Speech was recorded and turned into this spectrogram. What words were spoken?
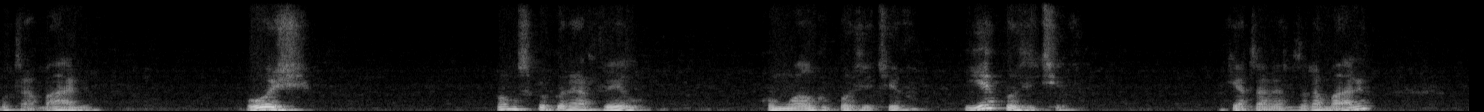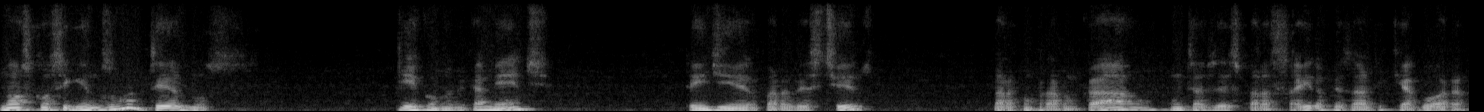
o trabalho, hoje, vamos procurar vê-lo como algo positivo, e é positivo, porque através do trabalho nós conseguimos manter-nos economicamente, tem dinheiro para vestir, para comprar um carro, muitas vezes para sair, apesar de que agora,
